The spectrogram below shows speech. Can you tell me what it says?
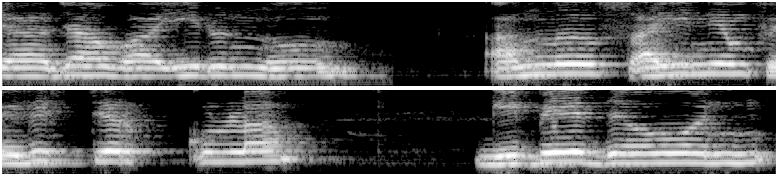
രാജാവായിരുന്നു. അന്ന് സൈന്യം ഫെലിസ്ത്യർക്കുള്ള ഗിബേദോൻ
